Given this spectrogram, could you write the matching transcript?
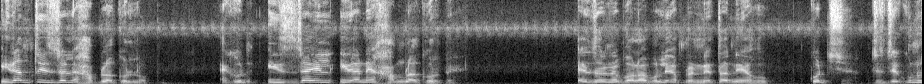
ইরান তো ইসরায়েলে হামলা করল। এখন ইসরায়েল ইরানে হামলা করবে। এই ধরনের বলা বলি আপনার নেতা নিয়ে করছে যে যে কোনো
